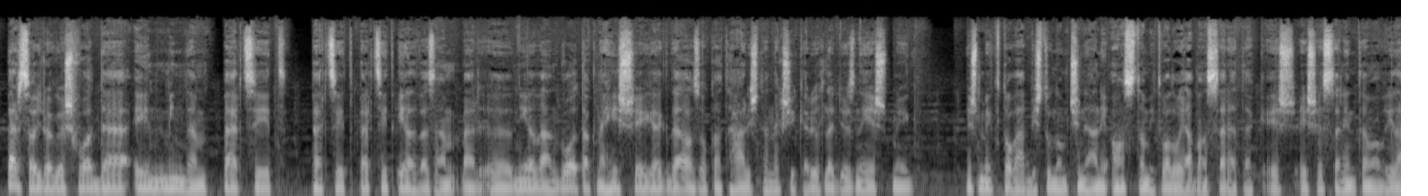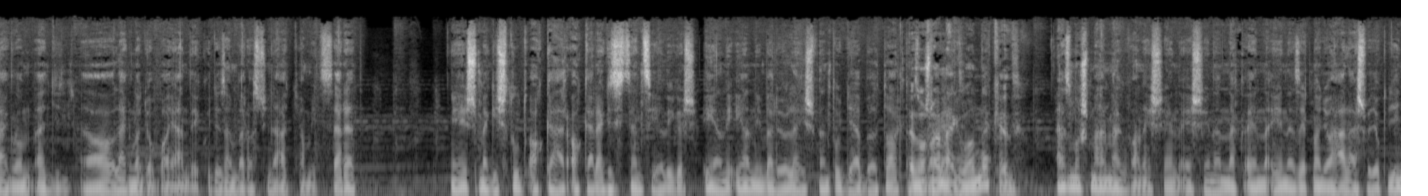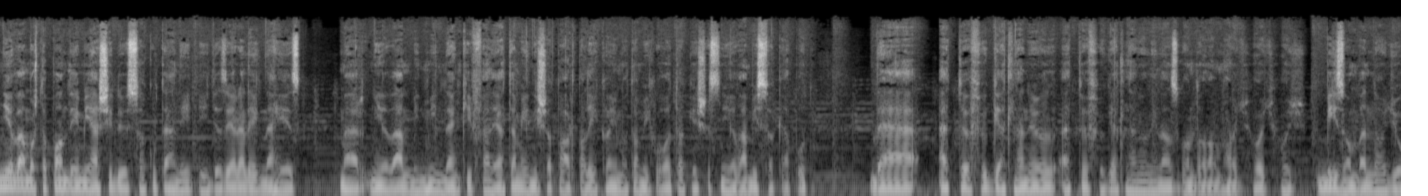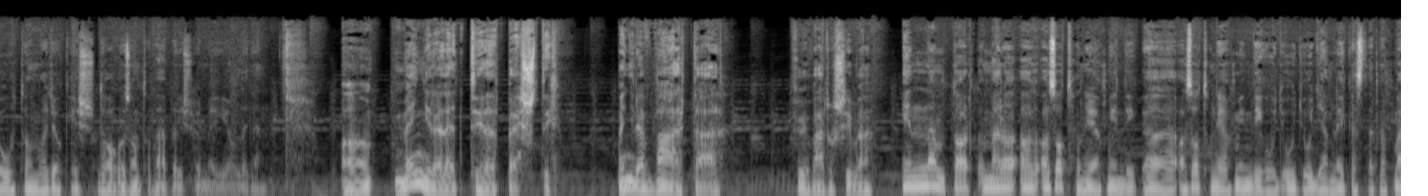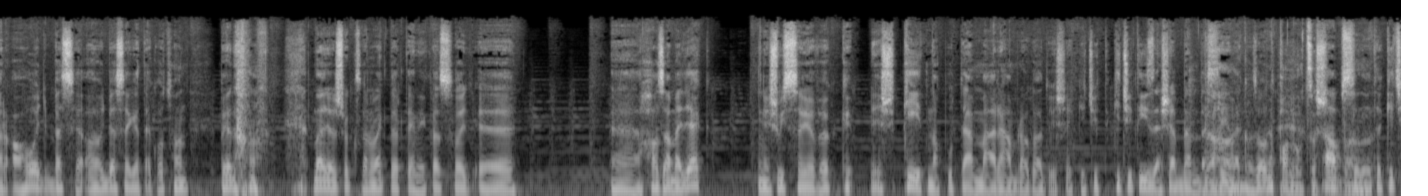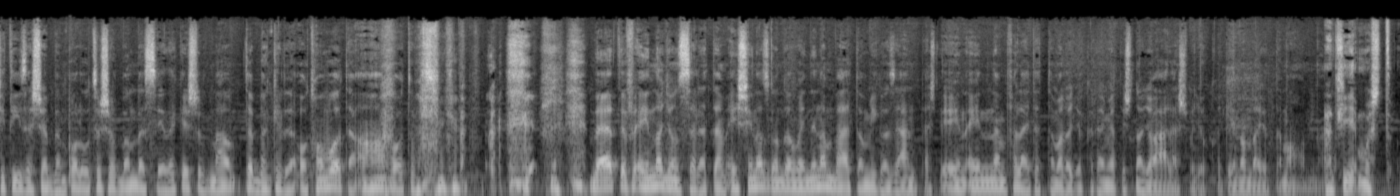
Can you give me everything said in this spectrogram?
persze, hogy rögös volt, de én minden percét percét, percét élvezem, mert uh, nyilván voltak nehézségek, de azokat hál' Istennek sikerült legyőzni, és még, és még tovább is tudom csinálni azt, amit valójában szeretek, és, és ez szerintem a világon egy, a legnagyobb ajándék, hogy az ember azt csinálhatja, amit szeret, és meg is tud akár, akár egzisztenciálig is élni, élni belőle, és fent tudja ebből tartani. Ez most magát. már megvan neked? Ez most már megvan, és én, és én, ennek, én, én ezért nagyon hálás vagyok. Ugye nyilván most a pandémiás időszak után így, így azért elég nehéz mert nyilván, mint mindenki, feléltem én is a tartalékaimat, amik voltak, és ez nyilván visszakaput. De ettől függetlenül, ettől függetlenül én azt gondolom, hogy, hogy, hogy bízom benne, hogy jó úton vagyok, és dolgozom továbbra is, hogy még jó legyen. A, mennyire lettél Pesti? Mennyire váltál fővárosivá? Én nem tart, mert az otthoniak mindig, az otthoniak mindig úgy, úgy, úgy emlékeztetnek, mert ahogy, beszél, ahogy beszélgetek otthon, például nagyon sokszor megtörténik az, hogy ö, ö, hazamegyek, és visszajövök, és két nap után már rám ragad, és egy kicsit, kicsit ízesebben beszélek Aha, az ott. Palócosabban. Abszolút, egy kicsit ízesebben, palócosabban beszélek, és már többen kérdezik, otthon voltál? Aha, voltam. De hát én nagyon szeretem, és én azt gondolom, hogy én nem váltam igazán Pesti. Én, én nem felejtettem el a gyökereimet, és nagyon hálás vagyok, hogy én onnan jöttem ahonnan. Hát figyelj, most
